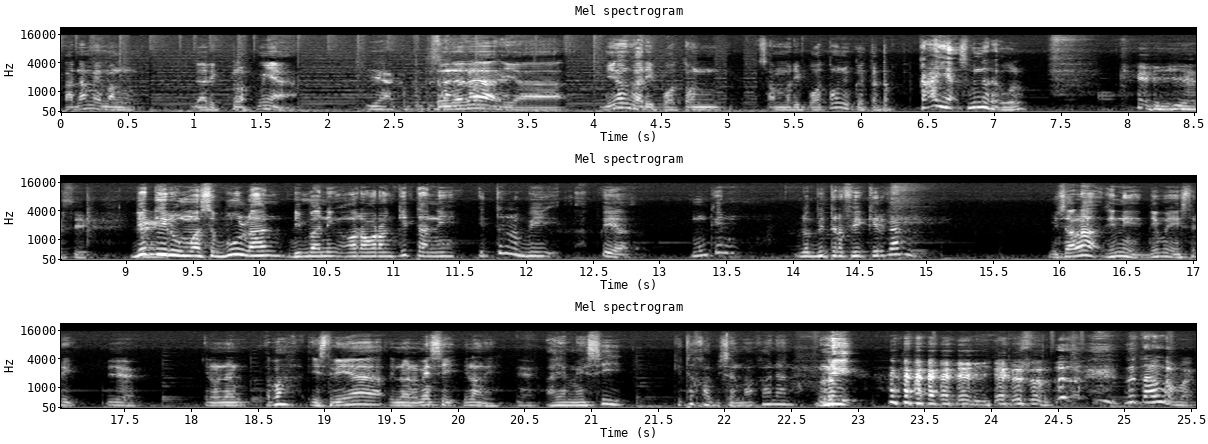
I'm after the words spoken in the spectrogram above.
karena memang dari klubnya. Ya keputusan sebenarnya klub ya. dia nggak dipotong sama dipotong juga tetap kaya sebenarnya ul. Iya sih. Dia di rumah sebulan dibanding orang-orang kita nih itu lebih apa ya mungkin lebih terfikirkan. Misalnya ini dia punya istri. Iya. Lionel apa istrinya Lionel Messi bilang nih. Iya. ayah Messi kita kehabisan makanan beli Iya, betul. Lu tahu nggak bang?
